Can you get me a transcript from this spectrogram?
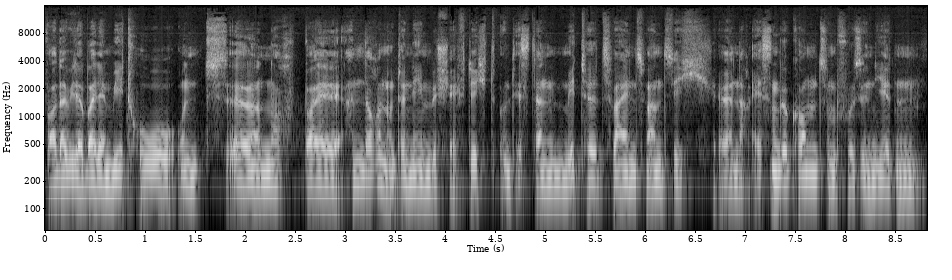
war da wieder bei der Metro und äh, noch bei anderen Unternehmen beschäftigt und ist dann Mitte 22 äh, nach Essen gekommen zum fusionierten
